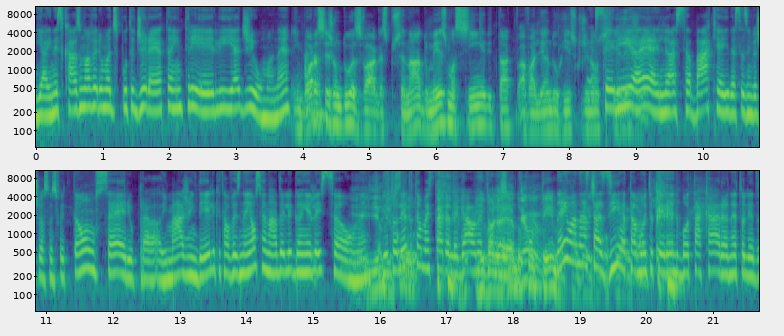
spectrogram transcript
E aí, nesse caso, não haveria uma disputa direta entre ele e a Dilma, né? Embora sejam duas vagas para o Senado, mesmo assim ele está avaliando o risco de não se Seria, eleger. é, essa baque aí dessas investigações foi tão sério para a imagem dele que talvez nem ao Senado ele ganhe a eleição, né? E E, o Toledo ficou tem uma história legal, né, Toledo? Com o Temer. Nem o Anastasia tá popularidade. muito querendo botar cara, né, Toledo?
